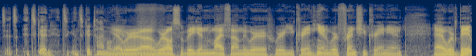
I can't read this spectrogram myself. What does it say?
It's it's, it's good. It's a, it's a good time over Yeah, here. we're uh, we're also big in my family. We're we're Ukrainian. We're French Ukrainian, and we're big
